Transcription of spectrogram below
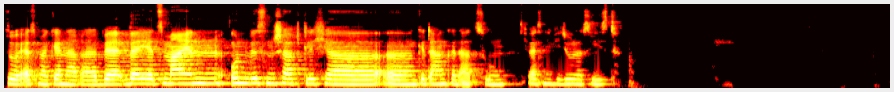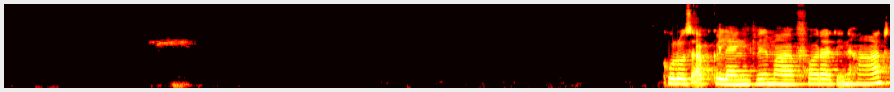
So erstmal generell. Wäre wär jetzt mein unwissenschaftlicher äh, Gedanke dazu. Ich weiß nicht, wie du das siehst. Kolos abgelenkt, Wilma fordert ihn hart.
